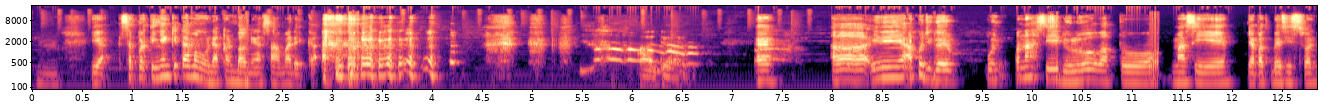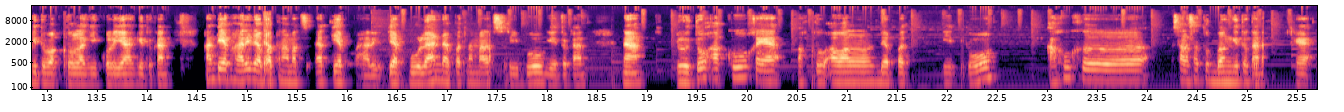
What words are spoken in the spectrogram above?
Hmm. Ya, sepertinya kita menggunakan bank yang sama deh, Kak. Aduh. Eh, ini aku juga pun- pernah sih dulu waktu masih dapat beasiswa gitu waktu lagi kuliah gitu kan. Kan tiap hari dapat 600 eh, tiap hari, tiap bulan dapat 600 ribu gitu kan. Nah, dulu tuh aku kayak waktu awal dapat itu aku ke salah satu bank gitu kan. Kayak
